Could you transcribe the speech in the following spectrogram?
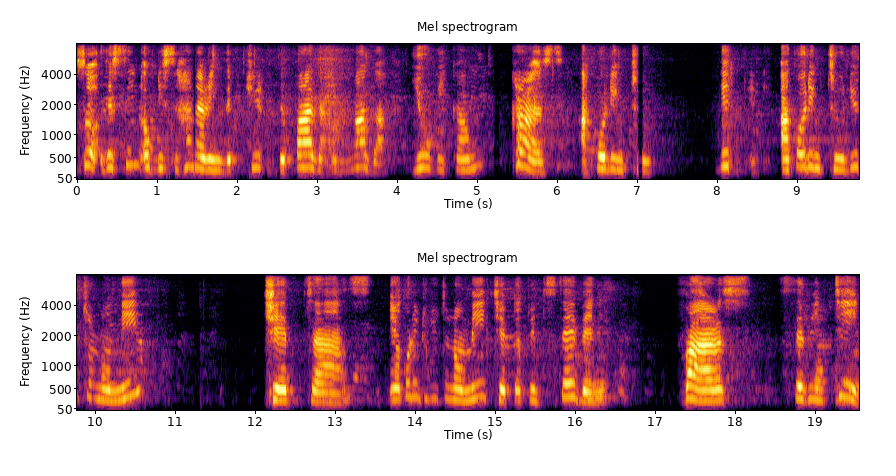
So the sin of dishonoring the, the father and mother, you become cursed according to according to Deuteronomy chapter according to Deuteronomy chapter 27 verse 17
